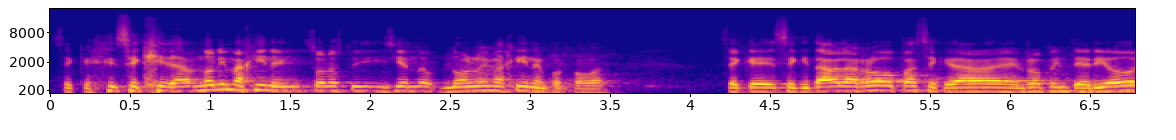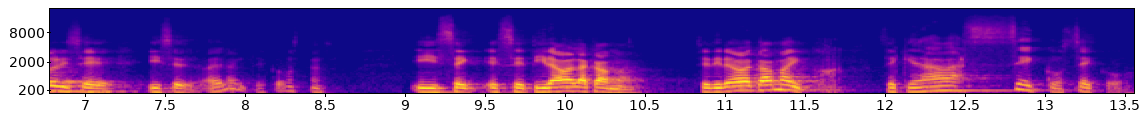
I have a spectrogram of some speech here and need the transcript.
se, se quedaba, no lo imaginen, solo estoy diciendo, no lo imaginen, por favor. Se, que, se quitaba la ropa, se quedaba en ropa interior y se, y se adelante, ¿cómo estás? Y se, se tiraba la cama. Se tiraba la cama y se quedaba seco, seco.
